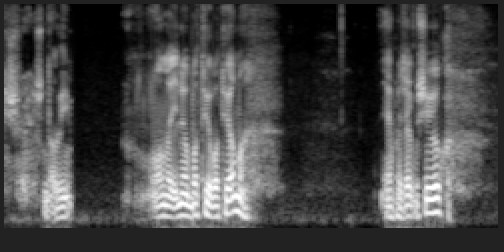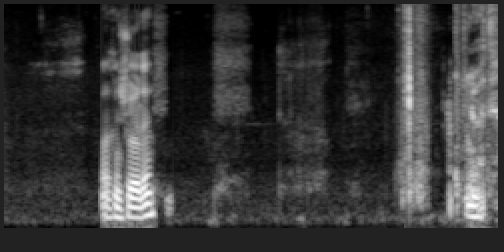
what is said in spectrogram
Şöyle şunu alayım. Vallahi yine batıyor batıyor ama yapacak bir şey yok. Bakın şöyle. Evet.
